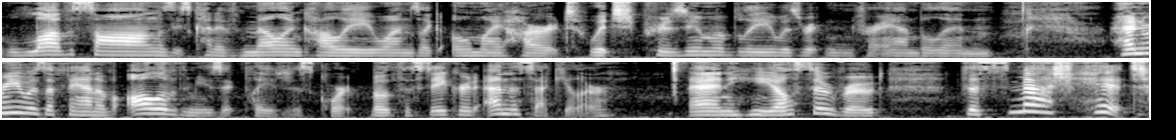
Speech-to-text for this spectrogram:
love songs, these kind of melancholy ones like Oh My Heart, which presumably was written for Anne Boleyn. Henry was a fan of all of the music played at his court, both the sacred and the secular. And he also wrote the smash hit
